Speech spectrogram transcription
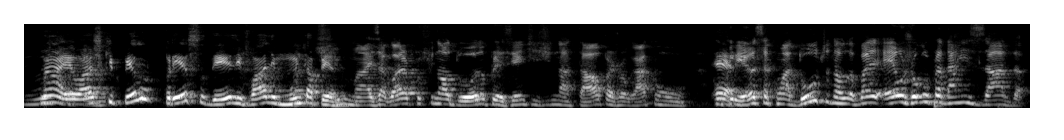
Muito Não, eu acho que pelo preço dele vale muito a Ah, pena. Demais. Agora pro final do ano, presente de Natal pra jogar com, com É. criança, com adulto, é um jogo pra dar risada.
